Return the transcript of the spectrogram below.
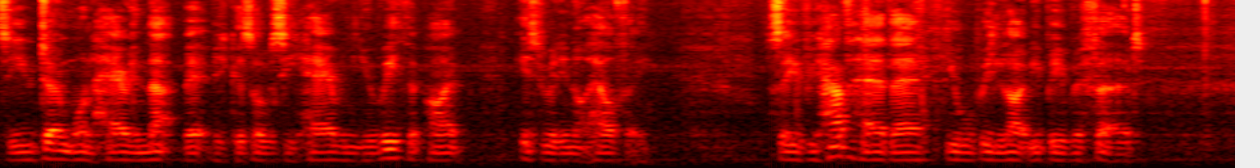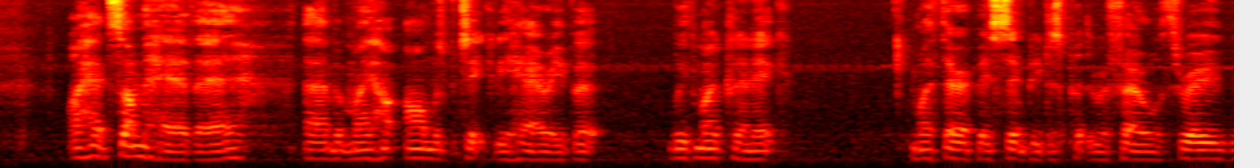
so you don't want hair in that bit because obviously hair in the urethra pipe is really not healthy. So if you have hair there, you will be likely be referred. I had some hair there, um, but my arm was particularly hairy, but with my clinic, my therapist simply just put the referral through.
